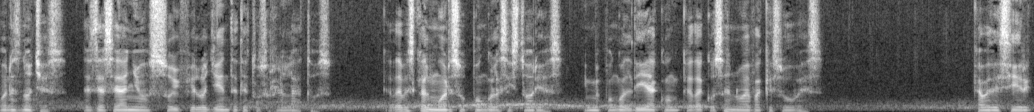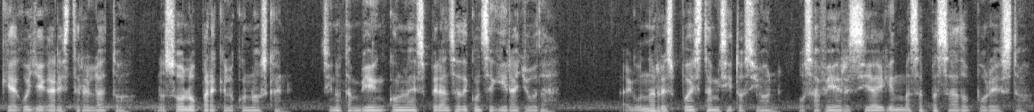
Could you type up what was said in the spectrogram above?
Buenas noches. Desde hace años soy fiel oyente de tus relatos. Cada vez que almuerzo pongo las historias y me pongo al día con cada cosa nueva que subes. Cabe decir que hago llegar este relato no solo para que lo conozcan, sino también con la esperanza de conseguir ayuda, alguna respuesta a mi situación o saber si alguien más ha pasado por esto.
